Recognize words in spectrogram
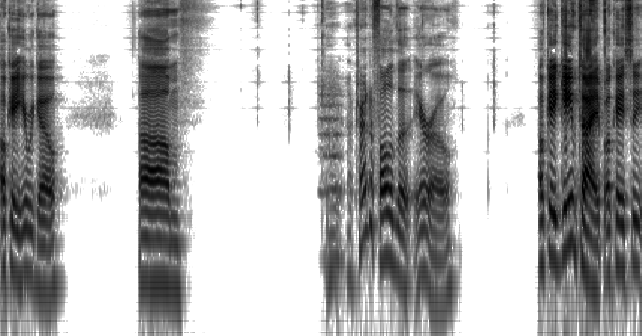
Okay, here we go. Um... I'm trying to follow the arrow. Okay, game type. Okay, so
